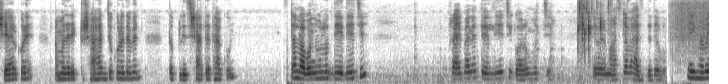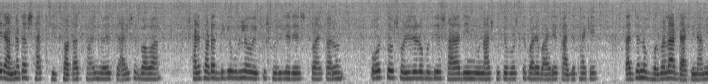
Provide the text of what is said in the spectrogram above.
শেয়ার করে আমাদের একটু সাহায্য করে দেবেন। তো প্লিজ সাথে থাকুন। তা লবণ হলুদ দিয়ে দিয়েছি। ফ্রাই প্যানে তেল দিয়েছি, গরম হচ্ছে। এবারে মাছটা ভাজতে দেবো। এইভাবেই রান্নাটা সারছি, ছটা ছয় হয়েছে। আয়ুষের বাবা সাড়ে ছটার দিকে উঠলেও একটু শরীরে রেস্ট পায়, কারণ ও তো শরীরের ওপর দিয়ে সারাদিন না শুতে বসতে পারে বাইরে কাজে থাকে। তার জন্য ভোরবেলা আর ডাকি না, আমি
